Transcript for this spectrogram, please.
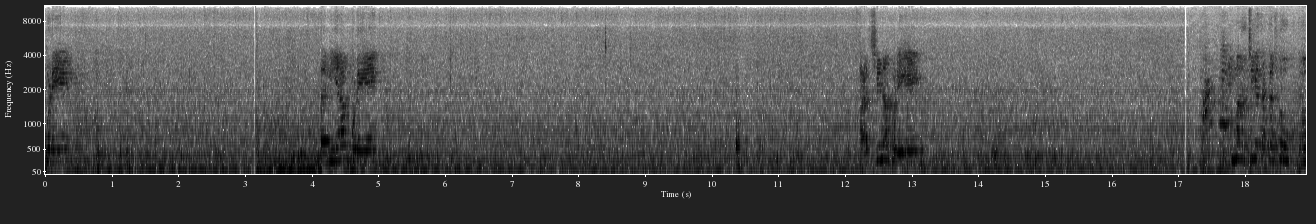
ಪುಡಿ ಧನಿಯಾ ಪುಡಿ ಅರಿಶಿನ ಪುಡಿ ನಿಮ್ಮ ರುಚಿಗೆ ತಕ್ಕಷ್ಟು ಉಪ್ಪು.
